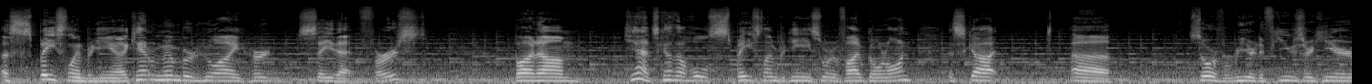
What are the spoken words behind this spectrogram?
a space Lamborghini. I can't remember who I heard say that first, but um, yeah, it's got the whole space Lamborghini sort of vibe going on. It's got uh, sort of a rear diffuser here,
